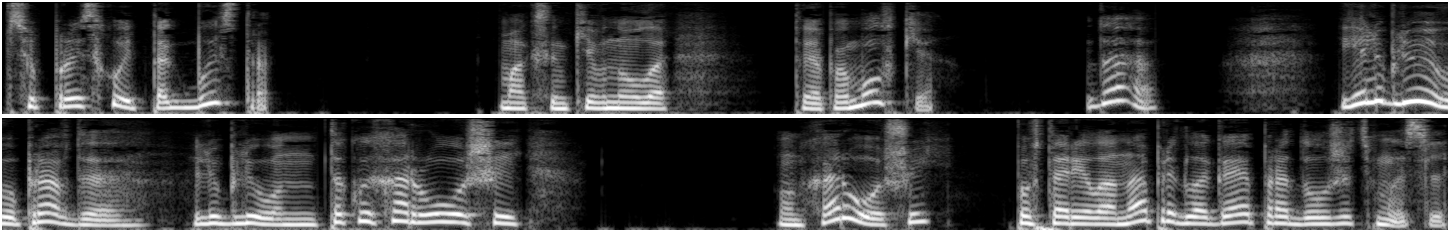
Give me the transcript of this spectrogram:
все происходит так быстро. Максин кивнула. «Ты о помолвке?» «Да. Я люблю его, правда. Люблю, он такой хороший». «Он хороший», — повторила она, предлагая продолжить мысль.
